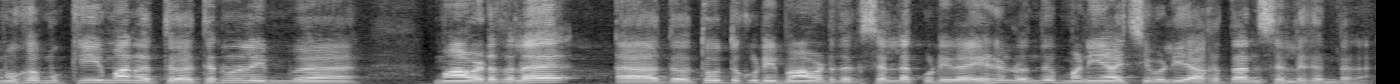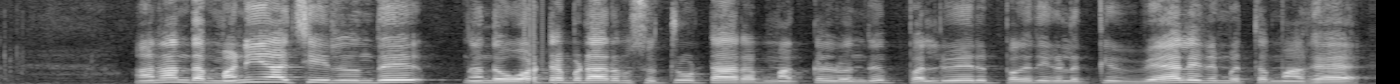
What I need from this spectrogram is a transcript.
மிக முக்கியமான திருநெல்வேலி மாவட்டத்தில் தூத்துக்குடி மாவட்டத்துக்கு செல்லக்கூடிய ரயில்கள் வந்து மணியாச்சி வழியாகத்தான் செல்லுகின்றன. ஆனால் அந்த மணியாச்சியிலிருந்து அந்த ஓட்டப்படாரம் சுற்றுவட்டார மக்கள் வந்து பல்வேறு பகுதிகளுக்கு வேலை நிமித்தமாக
